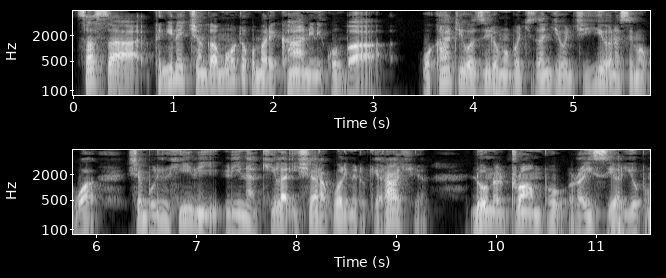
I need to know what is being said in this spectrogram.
Sasa pengine changamoto kwa Marekani ni kwamba wakati waziri wa mambo ya nje wa nchi hiyo anasema kuwa shambulio hili lina kila ishara kuwa limetokea Russia, Donald Trump, rais aliyopo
